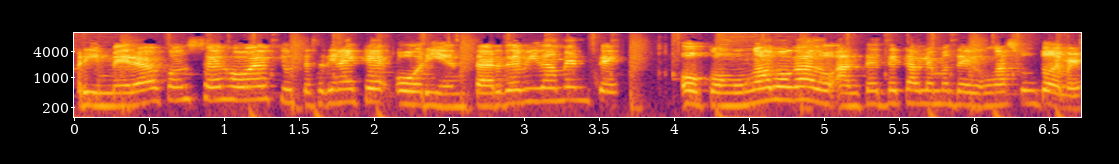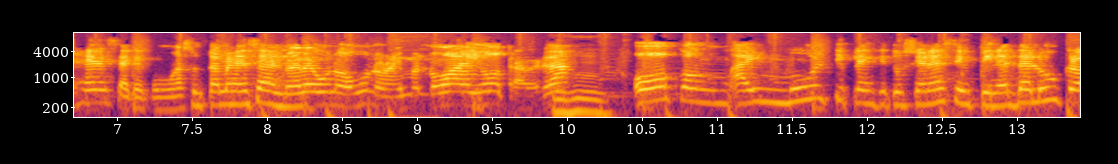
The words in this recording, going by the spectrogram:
primer consejo es que usted se tiene que orientar debidamente o con un abogado antes de que hablemos de un asunto de emergencia, que con un asunto de emergencia es el 911, no hay, no hay otra, ¿verdad? O con hay múltiples instituciones sin fines de lucro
